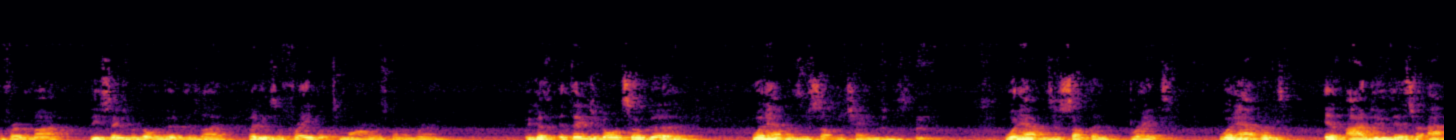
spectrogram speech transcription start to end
a friend of mine. These things were going good in his life, but he was afraid what tomorrow was going to bring. Because if things are going so good, what happens if something changes? What happens if something breaks? What happens if I do this or I?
